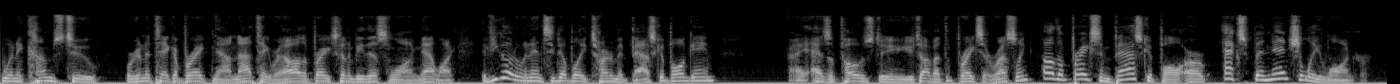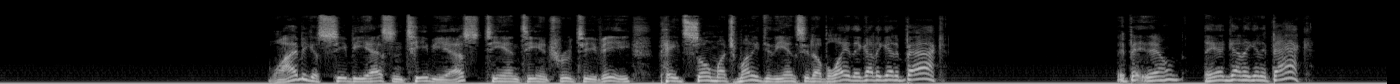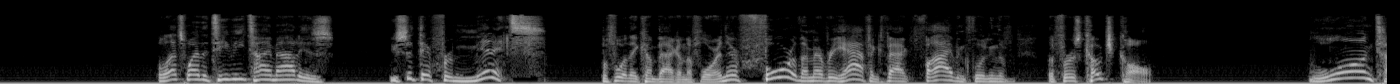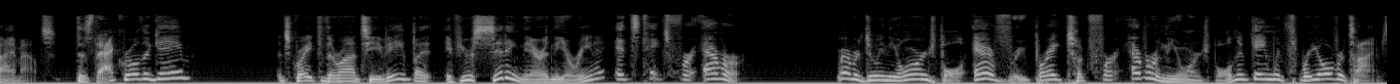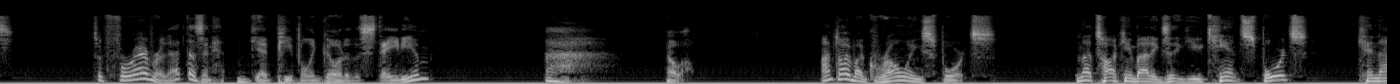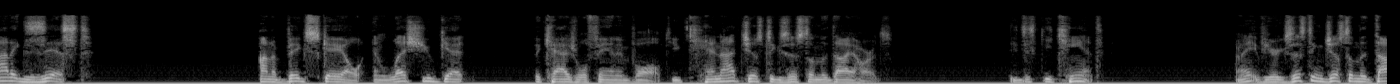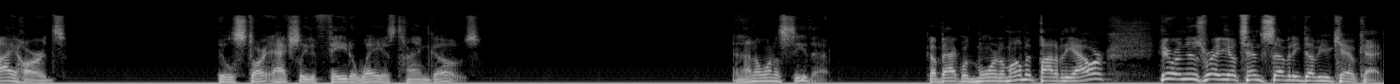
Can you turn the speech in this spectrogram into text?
when it comes to we're going to take a break now, not take a break. Oh, the break's going to be this long, that long. If you go to an NCAA tournament basketball game, right, as opposed to you talk about the breaks at wrestling, oh, the breaks in basketball are exponentially longer. Why? Because CBS and TBS, TNT and truTV paid so much money to the NCAA, they got to get it back. They pay, they, they got to get it back. Well, that's why the TV timeout is you sit there for minutes before they come back on the floor. And there are four of them every half. In fact, five, including the, the first coach call. Long timeouts. Does that grow the game? It's great that they're on TV, but if you're sitting there in the arena, it takes forever. Remember doing the Orange Bowl. Every break took forever in the Orange Bowl. The game went three overtimes. Took forever. That doesn't get people to go to the stadium. Ah. Oh well. I'm talking about growing sports. I'm not talking about exi- you can't sports cannot exist on a big scale unless you get the casual fan involved. You cannot just exist on the diehards. You just you can't. Right? If you're existing just on the diehards, it'll start actually to fade away as time goes. And I don't want to see that. Come back with more in a moment, bottom of the hour, here on News Radio 1070 WKOK.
